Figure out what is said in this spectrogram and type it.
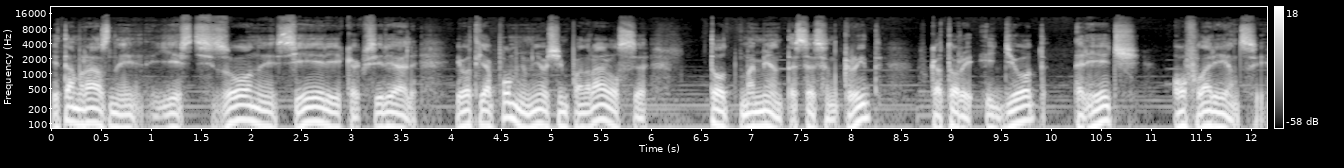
И там разные есть сезоны, серии, как в сериале. И вот я помню, мне очень понравился тот момент Assassin's Creed, в который идет речь о Флоренции.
